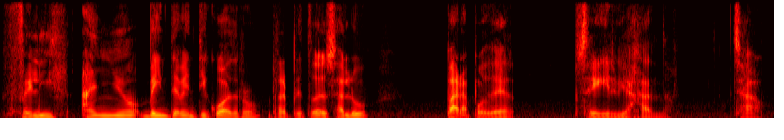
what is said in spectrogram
Feliz año 2024, repleto de salud, para poder seguir viajando. Chao.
